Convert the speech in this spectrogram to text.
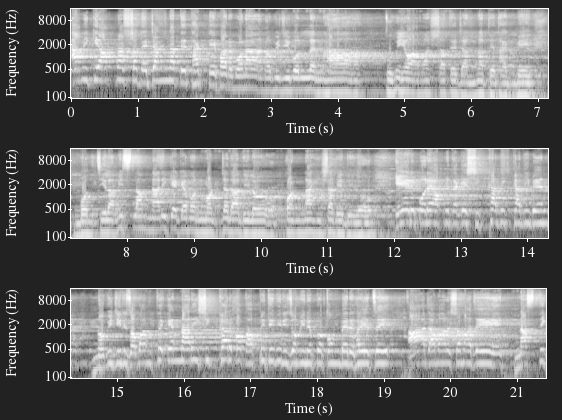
আমি কি আপনার সাথে জান্নাতে থাকতে পারব না? নবীজি বললেন হ্যাঁ। তুমিও আমার সাথে জান্নাতে থাকবে। বলছিলাম, ইসলাম নারীকে কেমন মর্যাদা দিল, কন্যা হিসাবে দিল। এরপরে আপনি তাকে শিক্ষা দীক্ষা দিবেন। নবীজির জবান থেকে নারী শিক্ষার কথা পৃথিবীর জমিনে প্রথম বের হয়েছে। আজ আমার সমাজে নাস্তিক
